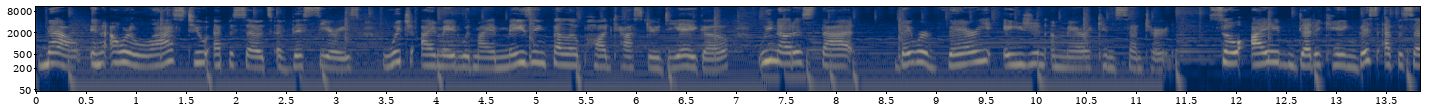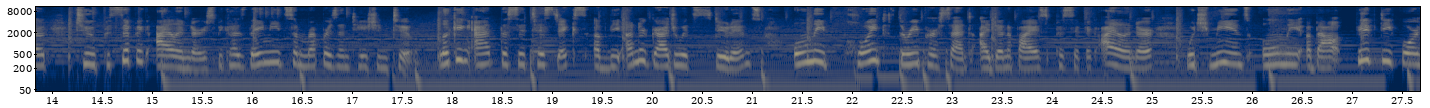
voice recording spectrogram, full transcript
Now, in our last two episodes of this series, which I made with my amazing fellow podcaster Diego, we noticed that they were very Asian American centered. So I am dedicating this episode to Pacific Islanders because they need some representation too. Looking at the statistics of the undergraduate students, only 0.3% identify as Pacific Islander, which means only about 54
